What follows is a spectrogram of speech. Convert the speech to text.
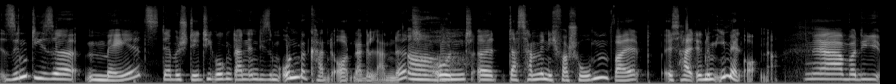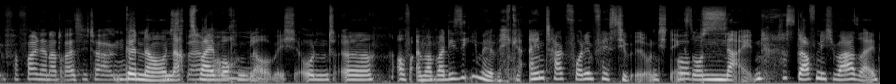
sind diese Mails der Bestätigung dann in diesem Unbekannt-Ordner gelandet Oh. und äh, das haben wir nicht verschoben, weil ist halt in einem E-Mail-Ordner. Ja, aber die verfallen ja nach 30 Tagen. Genau, nach Spam. zwei. Wochen, glaube ich. Und äh, auf einmal war diese E-Mail weg. Einen Tag vor dem Festival. Und ich denke so, nein, das darf nicht wahr sein.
